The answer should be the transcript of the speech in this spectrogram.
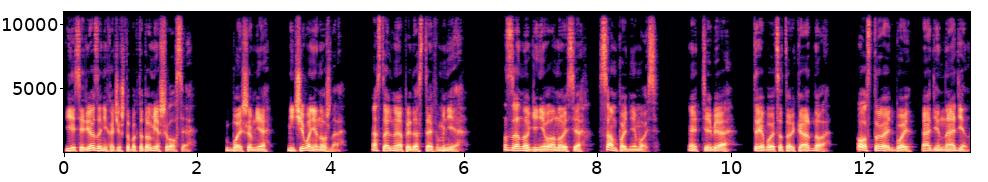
Я серьезно не хочу, чтобы кто-то вмешивался. Больше мне ничего не нужно. Остальное предоставь мне. За ноги не волнуйся, сам поднимусь. От тебя требуется только одно – устроить бой один на один.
